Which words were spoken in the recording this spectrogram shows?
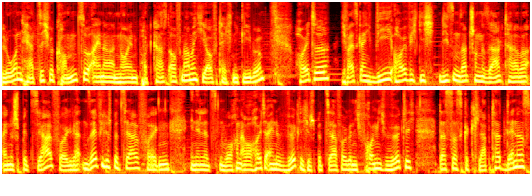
Hallo und herzlich willkommen zu einer neuen Podcast-Aufnahme hier auf Technikliebe. Heute, ich weiß gar nicht, wie häufig ich diesen Satz schon gesagt habe, eine Spezialfolge. Wir hatten sehr viele Spezialfolgen in den letzten Wochen, aber heute eine wirkliche Spezialfolge und ich freue mich wirklich, dass das geklappt hat. Dennis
